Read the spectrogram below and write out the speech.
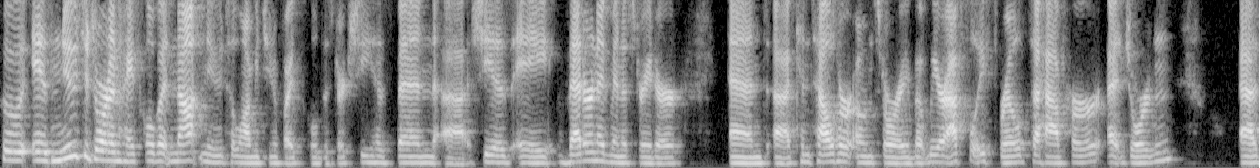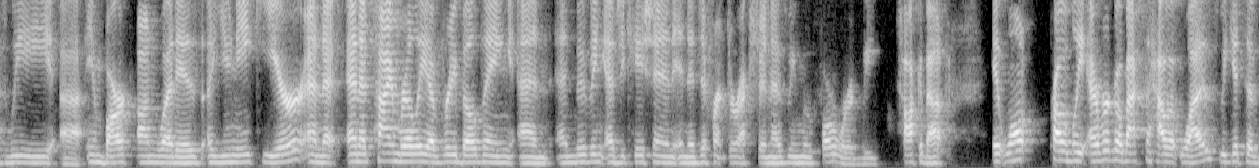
who is new to Jordan High School, but not new to Long Beach Unified School District. She has been, uh, she is a veteran administrator and uh, can tell her own story, but we are absolutely thrilled to have her at Jordan as we uh, embark on what is a unique year and a, and a time really of rebuilding and, and moving education in a different direction as we move forward. We talk about it won't probably ever go back to how it was. We get to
